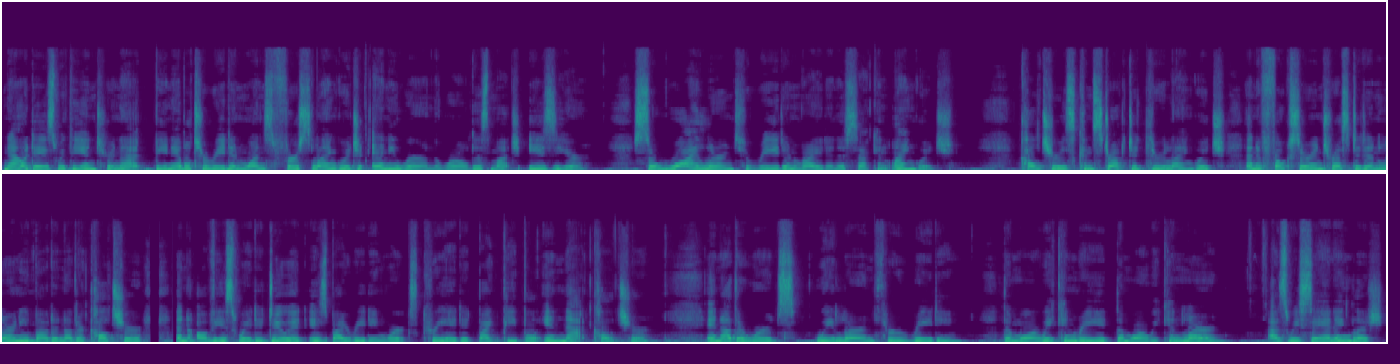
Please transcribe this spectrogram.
Nowadays, with the internet, being able to read in one's first language anywhere in the world is much easier. So why learn to read and write in a second language? Culture is constructed through language, and if folks are interested in learning about another culture, an obvious way to do it is by reading works created by people in that culture. In other words, we learn through reading. The more we can read, the more we can learn. As we say in English,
